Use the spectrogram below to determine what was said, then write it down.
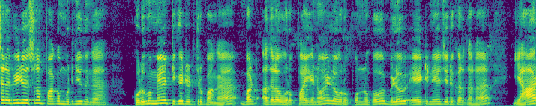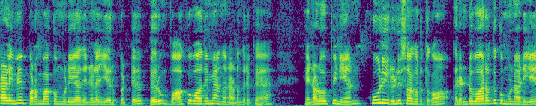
சில வீடியோஸ்லாம் பார்க்க முடிஞ்சுதுங்க. குடும்பமே டிக்கெட் எடுத்திருப்பாங்க பட் அதில் ஒரு பையனோ இல்லை ஒரு பொண்ணுக்கோ பிலோ எயிட்டீன் ஏஜ் இருக்கிறதால யாராலையுமே படம் பார்க்க முடியாத நிலை ஏற்பட்டு பெரும் வாக்குவாதமே அங்கே நடந்திருக்கு. என்னோட ஒப்பீனியன் கூலி ரிலீஸ் ஆகிறதுக்கும் ரெண்டு வாரத்துக்கு முன்னாடியே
